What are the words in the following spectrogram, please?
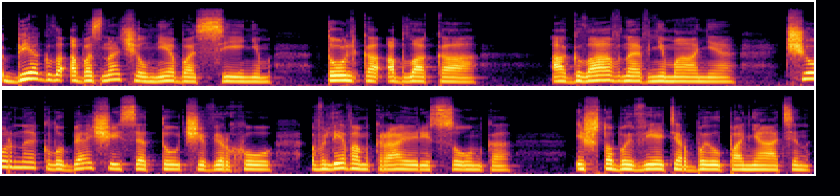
Бегло обозначил небо синим, только облака, а главное внимание — черная клубящаяся туча вверху, в левом крае рисунка, и чтобы ветер был понятен,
